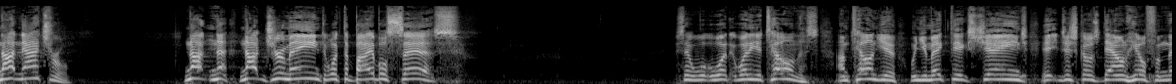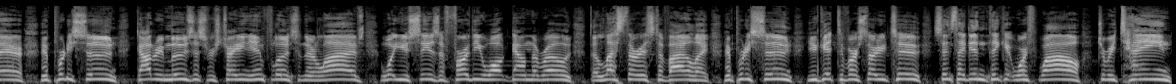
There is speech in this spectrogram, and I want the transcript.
Not natural. Not, not, not germane to what the Bible says. You say, well, what, what are you telling us? I'm telling you, when you make the exchange, it just goes downhill from there. And pretty soon, God removes this restraining influence in their lives. And what you see is the further you walk down the road, the less there is to violate. And pretty soon, you get to verse 32. Since they didn't think it worthwhile to retain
